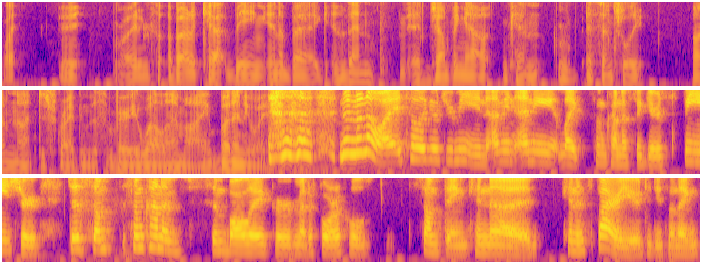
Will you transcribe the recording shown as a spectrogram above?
like uh, writing about a cat being in a bag and then it jumping out can essentially. I'm not describing this very well, am I? But anyway, no, no, no. I totally get what you mean. I mean, any like some kind of figure of speech or just some some kind of symbolic or metaphorical something can uh, can inspire you to do something.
